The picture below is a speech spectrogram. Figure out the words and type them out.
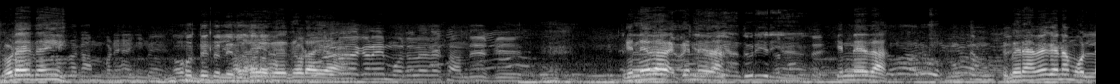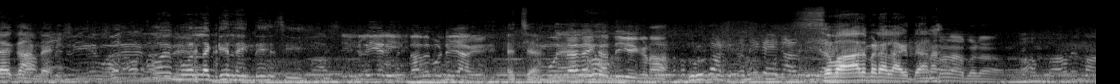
ਥੋੜਾ ਜਿਹਾ ਨਹੀਂ। ਦਾ ਕੰਮ ਬਣਿਆ ਹੀ ਨਹੀਂ। ਉਹਦੇ ਥੱਲੇ ਦੇ ਦੇ ਥੋੜਾ ਜਿਹਾ। ਕਹਿੰਦੇ ਮੁੱਲ ਲੈ ਕੇ ਖਾਂਦੇ ਅੱਗੇ ਕਿੰਨੇ ਦਾ ਕਿੰਨੇ ਦਾ? ਕਿੰਨੇ ਦਾ? ਤੇ ਫਿਰ ਐਵੇਂ ਕਹਿੰਦਾ ਮੁੱਲ ਲੈ ਖਾਂਦਾ ਓਏ ਮੁੱਲ ਲੱਗੇ ਲੈਂਦੇ ਸੀ। ਕਲੀਅਰੀ ਬਾਬੇ ਬੁੱਢੇ ਜਾ ਕੇ ਅੱਛਾ। ਮੁੱਲ ਲੈ ਕੇ ਖਾਂਦੀ ਏ ਕੜਾ। ਗੁਰੂ ਘਰ ਚ ਕੰਨੇ ਕਿਸੇ ਗੱਲ ਦੀ ਸਵਾਦ ਬੜਾ ਲੱਗਦਾ ਨਾ। ਬੜਾ ਬੜਾ।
